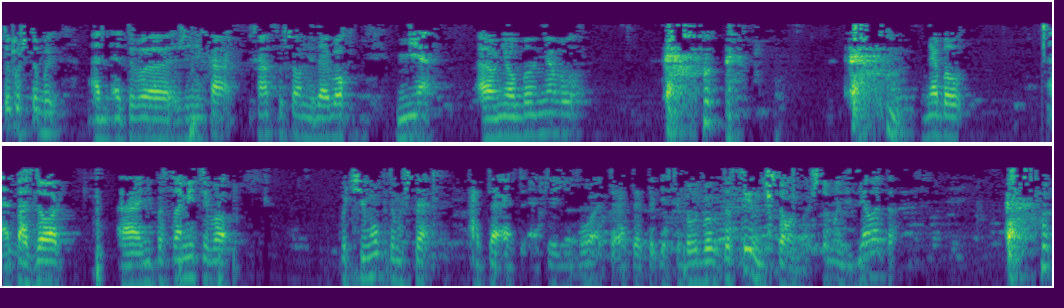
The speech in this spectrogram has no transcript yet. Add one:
только чтобы этого жениха, Хасушал, не дай бог, не, а у него был, не был, не был э, позор, э, не посломить его. Почему? Потому что это, это, это его, это, это, это, если был бы это сын, что он, что он сделал это?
